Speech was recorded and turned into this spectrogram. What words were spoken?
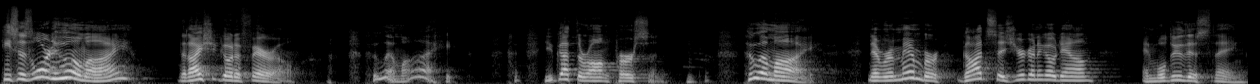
He says, Lord, who am I that I should go to Pharaoh? who am I? You've got the wrong person. who am I? Now remember, God says you're going to go down and we'll do this thing.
